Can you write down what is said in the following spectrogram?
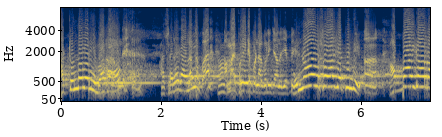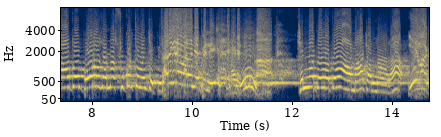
అట్టుందయ్యా నీ ముఖం. సరే కానీ అమ్మాయి పోయేటప్పుడు నా గురించి ఏమన్నా చెప్పింది? ఎన్నో విషయాలు చెప్పింది. అబ్బాయి గారు రావటం పూర్వజన్మ సుకృతం అని చెప్పింది. జరిగిన వారని చెప్పింది. చిన్న పిల్లతో ఆ మాట అన్నారా? ఏ మాట?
